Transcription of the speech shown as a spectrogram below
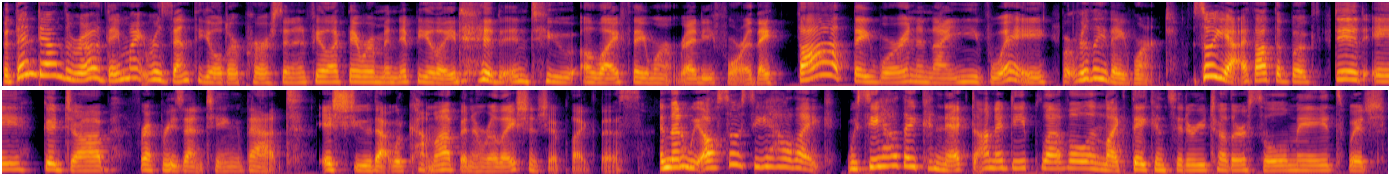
But then down the road, they might resent the older person and feel like they were manipulated into a life they weren't ready for. They thought they were in a naive way, but really they weren't. So yeah, I thought the book did a good job representing that issue that would come up in a relationship like this. And then we also see how like we see how they connect on a deep level and like they consider each other soulmates, which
